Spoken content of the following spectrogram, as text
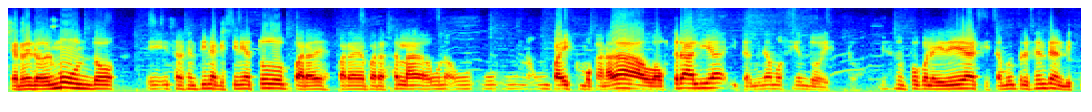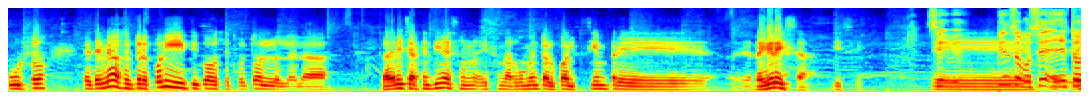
guerrero del mundo, eh, esa Argentina que tenía todo para, para, para hacerla un, un, país como Canadá o Australia y terminamos siendo esto. Esa es un poco la idea que está muy presente en el discurso de determinados sectores políticos, sobre todo la, la, la derecha argentina es un, es un argumento al cual siempre regresa ese, Sí, eh, pienso, José, en esto.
